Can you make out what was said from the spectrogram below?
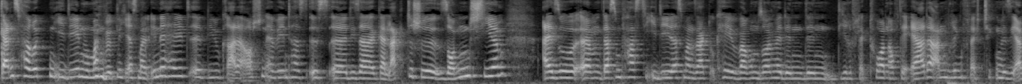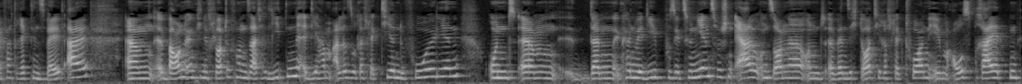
ganz verrückten Ideen, wo man wirklich erstmal innehält, äh, die du gerade auch schon erwähnt hast, ist äh, dieser galaktische Sonnenschirm. Also ähm, das umfasst die Idee, dass man sagt, okay, warum sollen wir den, den, die Reflektoren auf der Erde anbringen? Vielleicht schicken wir sie einfach direkt ins Weltall ähm, bauen irgendwie eine Flotte von Satelliten, die haben alle so reflektierende Folien und ähm, dann können wir die positionieren zwischen Erde und Sonne und äh, wenn sich dort die Reflektoren eben ausbreiten,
